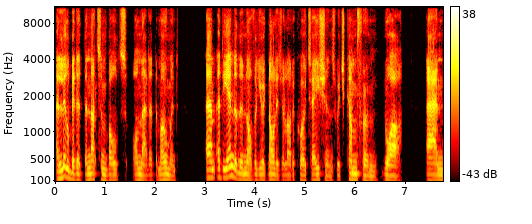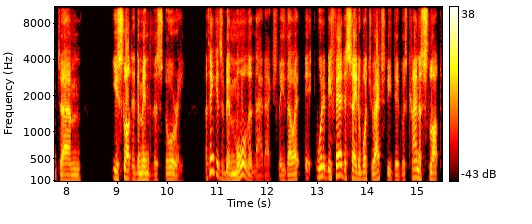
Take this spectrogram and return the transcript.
a little bit at the nuts and bolts on that at the moment, um, at the end of the novel, you acknowledge a lot of quotations which come from noir, and um, you slotted them into the story. I think it's a bit more than that, actually, though. It, it, would it be fair to say that what you actually did was kind of slot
